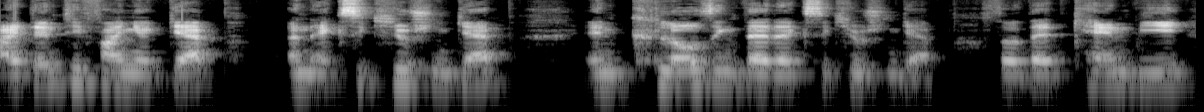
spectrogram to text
identifying a gap, an execution gap, and closing that execution gap. So that can be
